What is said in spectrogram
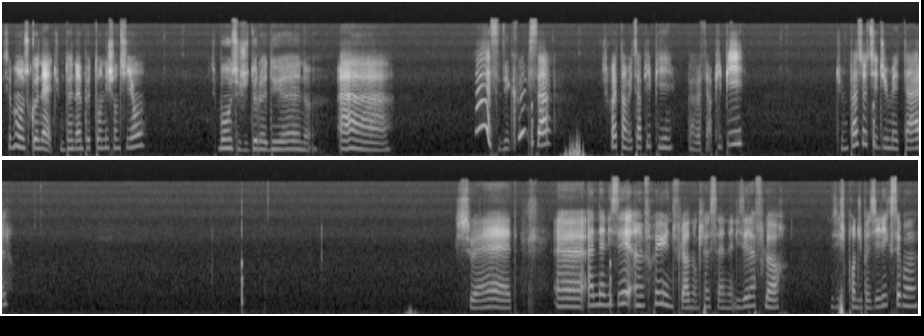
C'est bon, on se connaît. Tu me donnes un peu de ton échantillon? C'est bon, c'est juste de l'ADN. Ah Ah, c'était cool ça je crois que t'as envie de faire pipi. Bah, va faire pipi. Tu me passes aussi du métal. Chouette. Euh, analyser un fruit, une fleur. Donc là, c'est analyser la flore. Si je prends du basilic, c'est bon.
